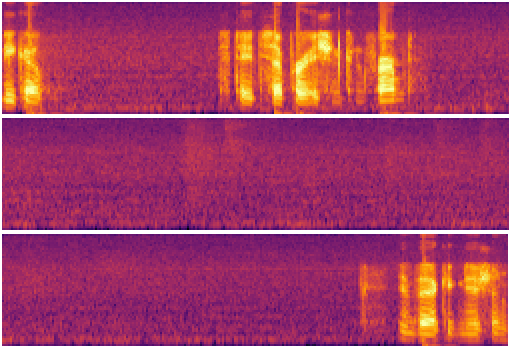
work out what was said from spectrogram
MECO. Stage separation confirmed. MVac ignition.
